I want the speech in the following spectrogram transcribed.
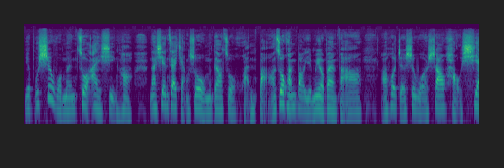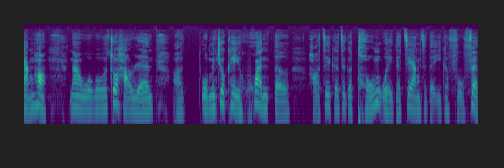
也不是我们做爱心哈。那现在讲说我们都要做环保啊，做环保也没有办法啊啊，或者是我烧好香哈，那我我我做好人啊，我们就可以换得好这个这个同伟的这样子的一个福分，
